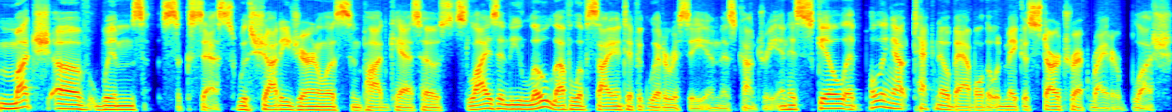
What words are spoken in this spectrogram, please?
Much of Wim's success with shoddy journalists and podcast hosts lies in the low level of scientific literacy in this country and his skill at pulling out techno babble that would make a Star Trek writer blush.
